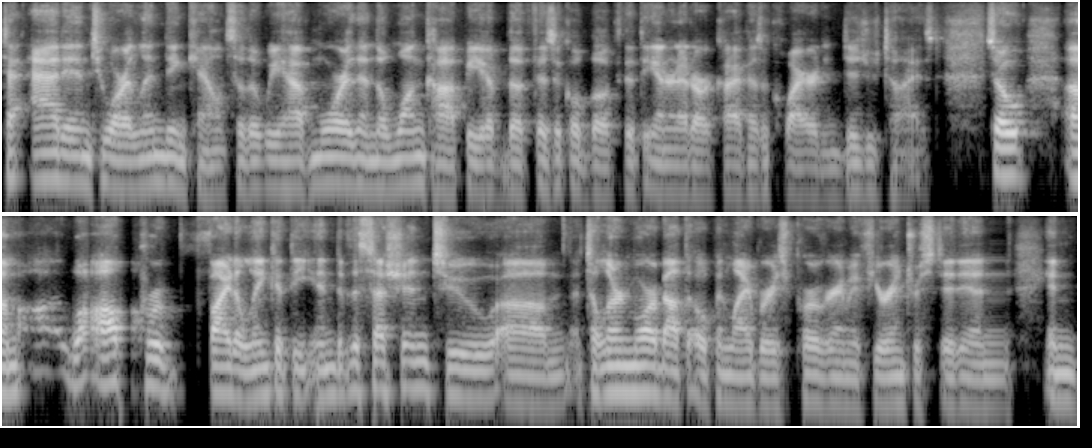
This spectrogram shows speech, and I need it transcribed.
to add into our lending count so that we have more than the one copy of the physical book that the Internet Archive has acquired and digitized. So um, I'll provide a link at the end of the session to um, to learn more about the Open Libraries program if you're interested in, in,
